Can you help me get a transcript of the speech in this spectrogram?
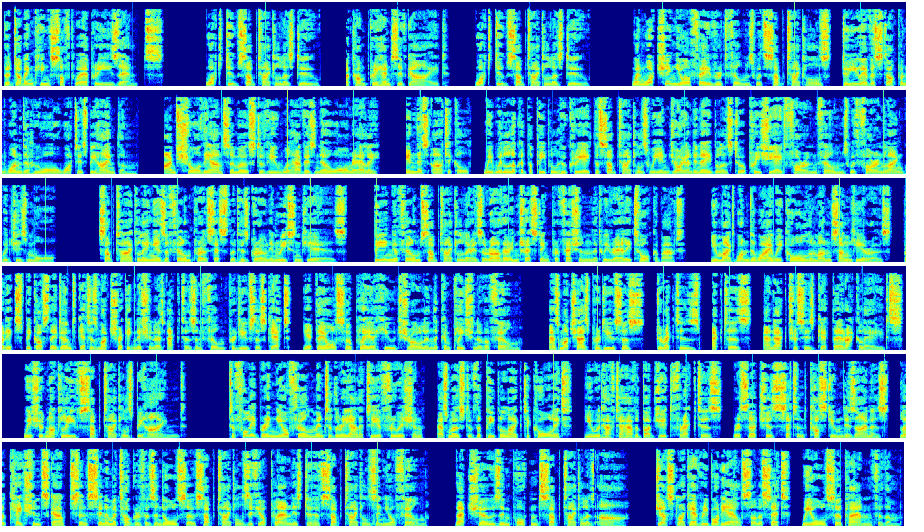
The Dubbing King software presents. What do subtitlers do? A comprehensive guide. What do subtitlers do? When watching your favorite films with subtitles, do you ever stop and wonder who or what is behind them? I'm sure the answer most of you will have is no or rarely. In this article, we will look at the people who create the subtitles we enjoy and enable us to appreciate foreign films with foreign languages more. Subtitling is a film process that has grown in recent years. Being a film subtitler is a rather interesting profession that we rarely talk about. You might wonder why we call them unsung heroes, but it's because they don't get as much recognition as actors and film producers get, yet they also play a huge role in the completion of a film. As much as producers, directors, actors, and actresses get their accolades. We should not leave subtitles behind. To fully bring your film into the reality of fruition, as most of the people like to call it, you would have to have a budget for actors, researchers set and costume designers, location scouts and cinematographers and also subtitles if your plan is to have subtitles in your film. That shows important subtitlers are. Just like everybody else on a set, we also plan for them.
